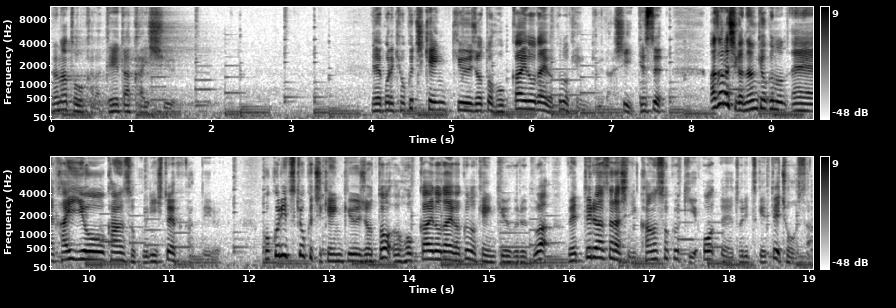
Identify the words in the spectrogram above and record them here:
7頭からデータ回収。えこれ極地研究所と北海道大学の研究らしいです。アザラシが南極の、えー、海洋観測に一役買っている。国立極地研究所と北海道大学の研究グループはベッテルアザラシに観測機を、え取り付けて調査。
